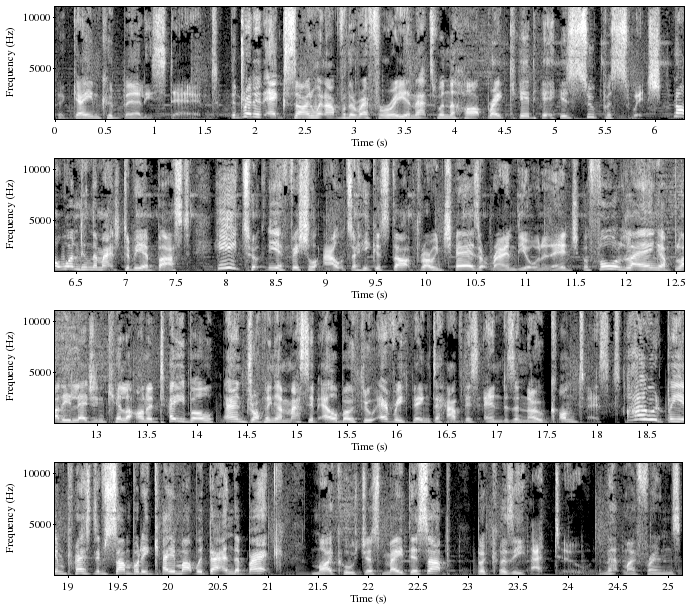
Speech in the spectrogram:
The game could barely stand. The dreaded X sign went up for the referee, and that's when the Heartbreak Kid hit his super switch. Not wanting the match to be a bust, he took the official out so he could start throwing chairs at Randy Orton Edge before laying a bloody legend killer on a table and dropping a massive elbow through everything to have this end as a no contest. I would be impressed if somebody came up with that in the back. Michaels just made this up because he had to. And that, my friends,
